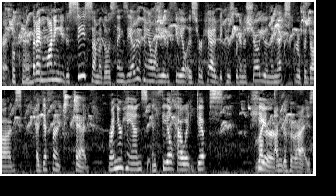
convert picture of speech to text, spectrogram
Right. Okay. But I'm wanting you to see some of those things. The other thing I want you to feel is her head because we're going to show you in the next group of dogs a different head. Run your hands and feel how it dips here. Right under her eyes.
